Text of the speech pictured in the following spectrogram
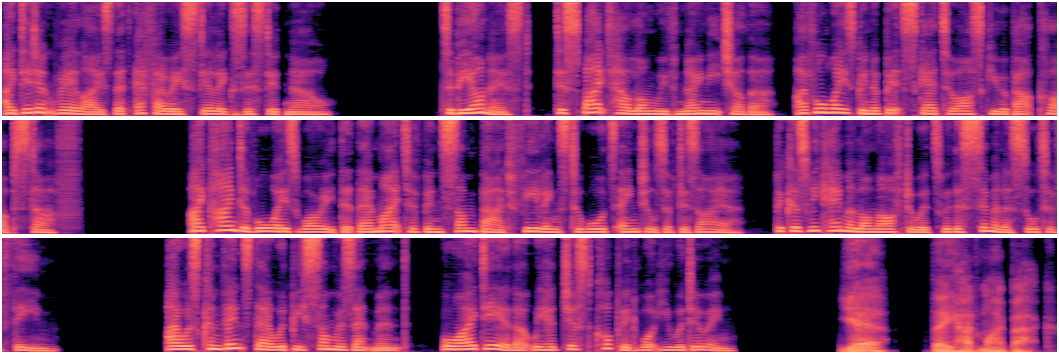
I didn't realize that FOA still existed now. To be honest, despite how long we've known each other, I've always been a bit scared to ask you about club stuff. I kind of always worried that there might have been some bad feelings towards Angels of Desire, because we came along afterwards with a similar sort of theme. I was convinced there would be some resentment, or idea that we had just copied what you were doing. Yeah, they had my back.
